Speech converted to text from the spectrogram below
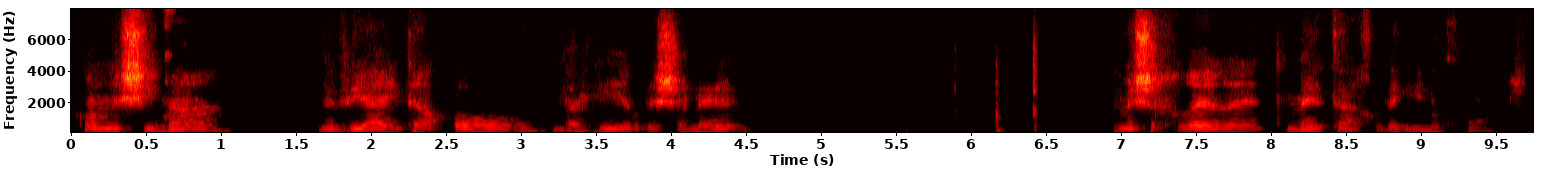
כל נשימה מביאה איתה אור בהיר ושלב משחררת מתח ואי נוחות.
